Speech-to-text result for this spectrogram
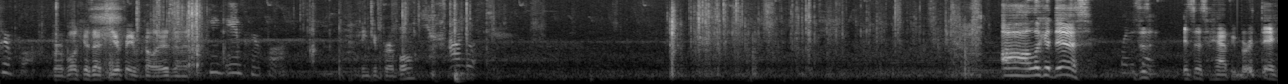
Purple. Purple, because that's your favorite color, isn't it? Pink and purple. Pink and purple. Yeah, I'll do it. Oh, look at this. What is This is, it? it says happy birthday.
